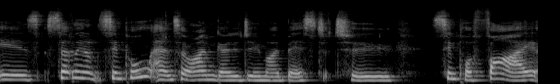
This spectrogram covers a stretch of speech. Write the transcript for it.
is certainly not simple, and so I'm going to do my best to simplify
